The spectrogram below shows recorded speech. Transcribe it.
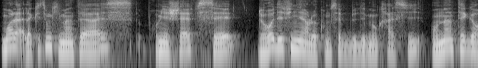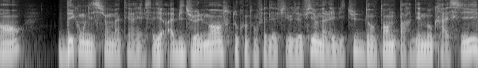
moi, la, la question qui m'intéresse, premier chef, c'est de redéfinir le concept de démocratie en intégrant des conditions matérielles. C'est-à-dire, habituellement, surtout quand on fait de la philosophie, on a l'habitude d'entendre par démocratie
